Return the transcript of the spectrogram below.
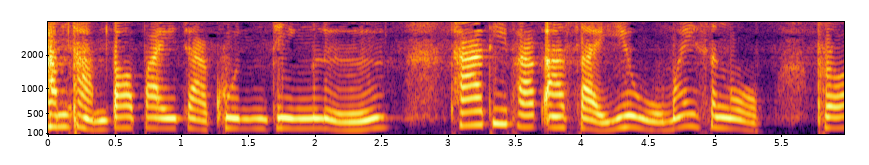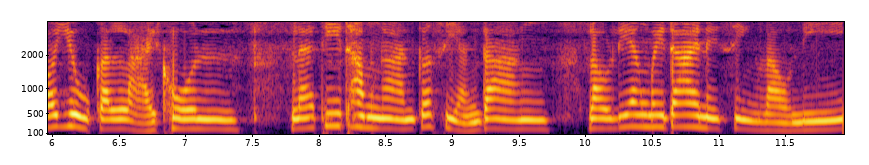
คำถามต่อไปจากคุณจริงหรือ ถ้าที่พักอาศัยอยู่ไม่สงบ เพราะอยู่กันหลายคน และที่ทำงานก็เสียงดัง เราเลี่ยงไม่ได้ในสิ่งเหล่านี้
